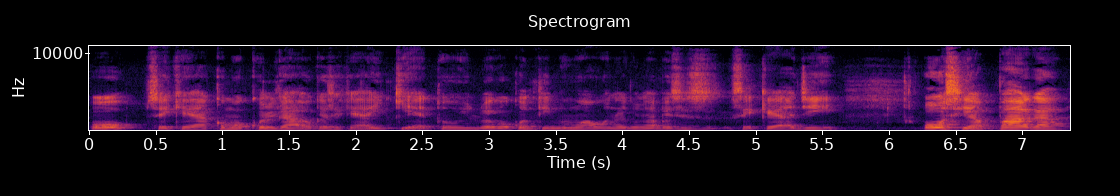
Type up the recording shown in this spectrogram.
o se queda como colgado, que se queda ahí quieto y luego continúa, o en algunas veces se queda allí, o se apaga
